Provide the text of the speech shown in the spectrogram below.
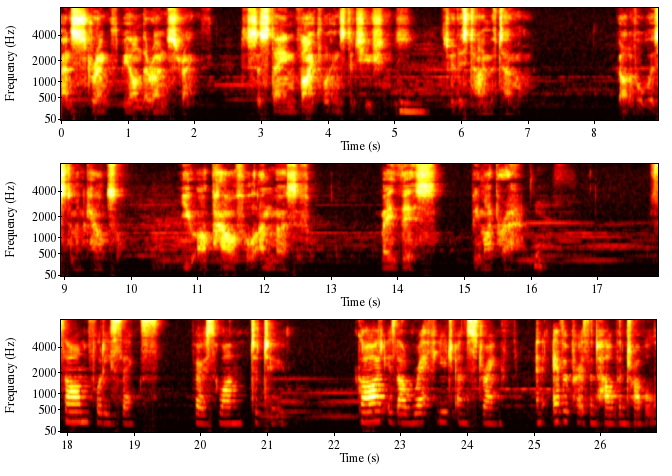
and strength beyond their own strength to sustain vital institutions mm. through this time of turmoil. God of all wisdom and counsel, you are powerful and merciful. May this be my prayer. Yes. Psalm 46, verse 1 to 2. God is our refuge and strength, an ever present help in trouble.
